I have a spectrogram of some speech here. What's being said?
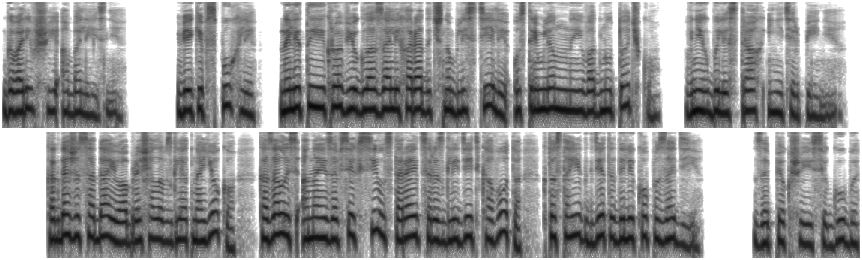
говорившие о болезни. Веки вспухли, Налитые кровью глаза лихорадочно блестели, устремленные в одну точку. В них были страх и нетерпение. Когда же Садаю обращала взгляд на Йоко, казалось, она изо всех сил старается разглядеть кого-то, кто стоит где-то далеко позади. Запекшиеся губы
